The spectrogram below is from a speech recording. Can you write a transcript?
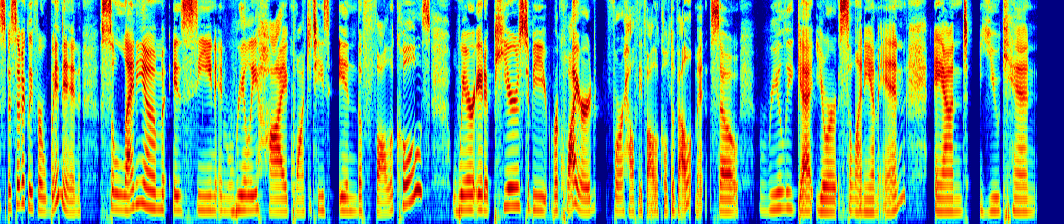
specifically for women, selenium is seen in really high quantities in the follicles where it appears to be required for healthy follicle development. So, really get your selenium in, and you can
